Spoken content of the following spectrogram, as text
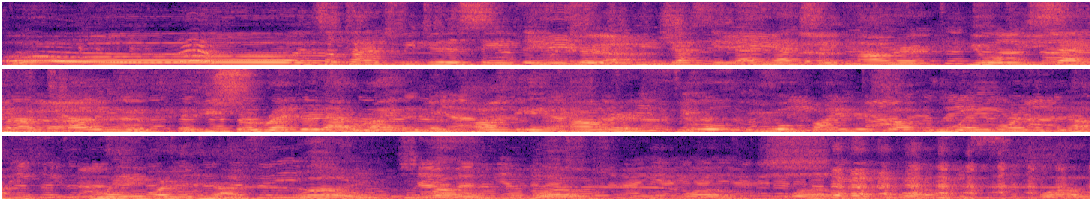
oh, and sometimes we do the same thing in church. If you just get that next encounter, you will be set. But I'm telling you, if you surrender that right and become the encounter, you will you will find yourself with way more than enough. Way more than enough. Whoa, whoa, whoa, whoa, whoa, whoa,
